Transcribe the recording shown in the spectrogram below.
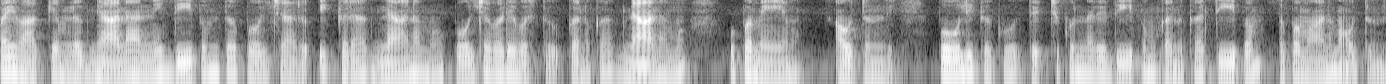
పై వాక్యంలో జ్ఞానాన్ని దీపంతో పోల్చారు. ఇక్కడ జ్ఞానము పోల్చబడే వస్తువు కనుక జ్ఞానము ఉపమేయం అవుతుంది. పోలికకు తెచ్చుకున్నది దీపం కనుక దీపం ఉపమానం అవుతుంది.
